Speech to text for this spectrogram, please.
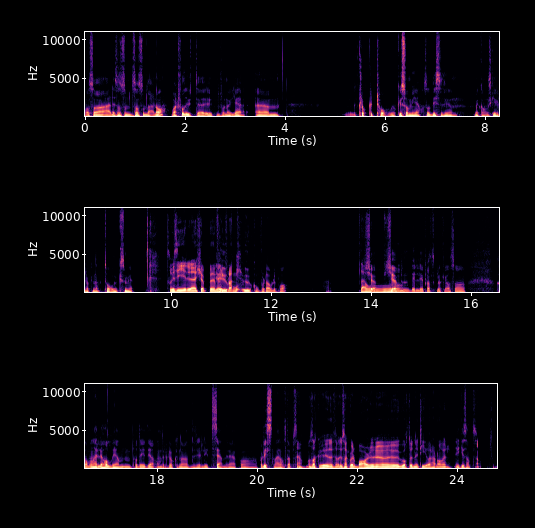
Og så er det sånn som, sånn som det er nå, i hvert fall ute utenfor Norge. Um, klokker tåler jo ikke så mye. Altså disse mekaniske klokkene tåler jo ikke så mye. Så vi sier kjøp kjøp flakk. Vi er ukomfortable på. Er Kjøp, jo- kjøp en billig plastklokke, og så kan man heller holde igjen på de, de andre klokkene litt senere på, på listen her, holdt jeg på å si. Ja, nå snakker vi, vi snakker vel barn eh, godt under ti år her nå, vel? Ikke sant? Ja, så.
